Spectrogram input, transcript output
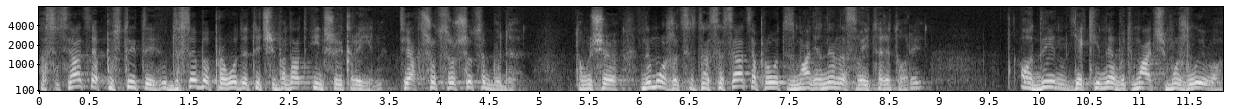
асоціація пустити до себе проводити чемпіонат іншої країни. Як, що, що це буде? Тому що не може асоціація проводити змагання не на своїй території. Один який-небудь матч, можливо,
